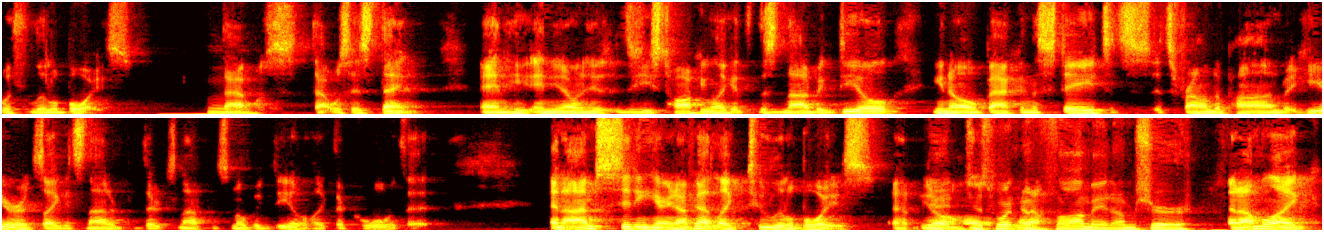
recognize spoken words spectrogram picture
with little boys. That was that was his thing and he and you know and he's, talking like it's, this is not a big deal you know back in the states it's it's frowned upon but here it's like it's not a it's not it's no big deal like they're cool with it. And i'm sitting here and i've got like two little boys at, you yeah, know just wanting to vomit i'm sure. And i'm like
